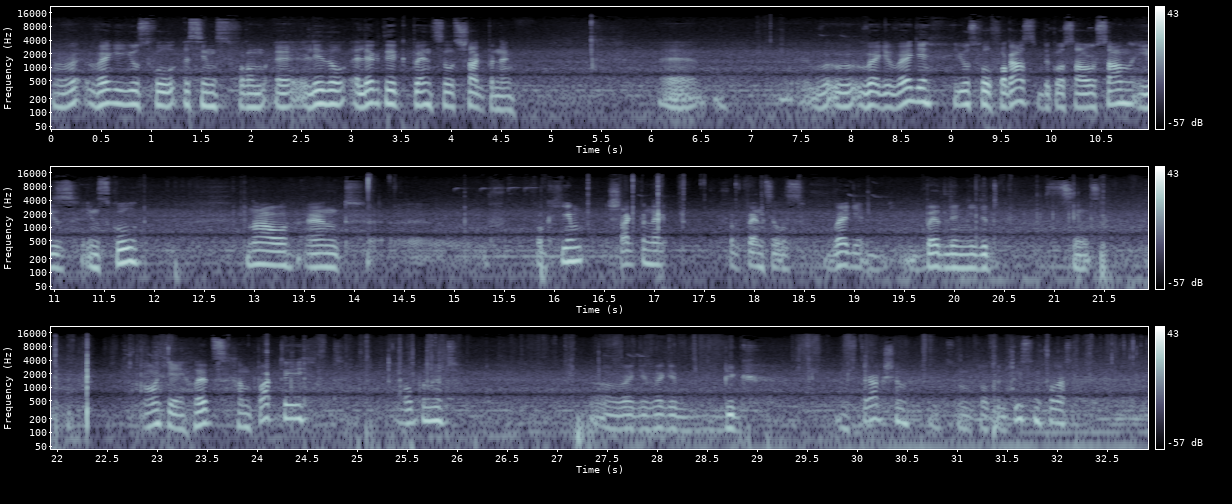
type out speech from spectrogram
Very useful things from a little electric pencil sharpener. Uh, very very useful for us because our son is in school now and uh, for him sharpener for pencils very badly needed things okay let's unpack it open it uh, very very big instruction. It's not interesting for us.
